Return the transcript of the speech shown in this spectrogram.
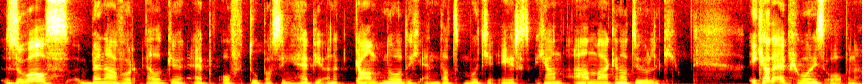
Zoals bijna voor elke app of toepassing heb je een account nodig en dat moet je eerst gaan aanmaken natuurlijk. Ik ga de app gewoon eens openen.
